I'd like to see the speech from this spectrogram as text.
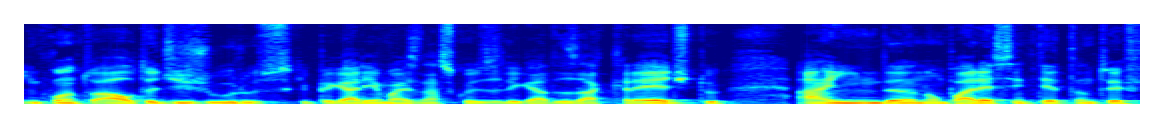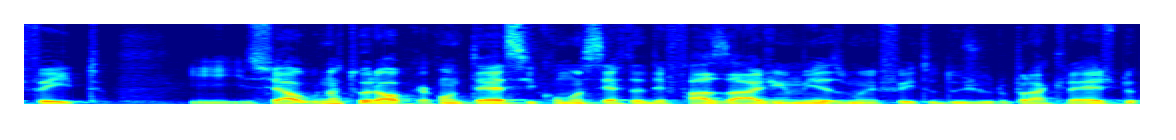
enquanto a alta de juros, que pegaria mais nas coisas ligadas a crédito, ainda não parecem ter tanto efeito. E isso é algo natural, porque acontece com uma certa defasagem mesmo, o efeito do juro para crédito,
